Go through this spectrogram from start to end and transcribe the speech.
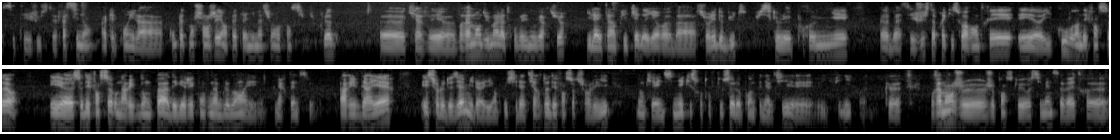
c'était juste fascinant à quel point il a complètement changé en fait l'animation offensive du club. Euh, qui avait euh, vraiment du mal à trouver une ouverture. Il a été impliqué d'ailleurs euh, bah, sur les deux buts, puisque le premier, bah, c'est juste après qu'il soit rentré et il couvre un défenseur. Et ce défenseur n'arrive donc pas à dégager convenablement et Mertens arrive derrière. Et sur le deuxième, il a, en plus, il attire deux défenseurs sur lui. Donc il y a une signée qui se retrouve tout seul au point de pénalty et il finit. Quoi. Donc vraiment, je, je pense que Osimhen, ça va être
